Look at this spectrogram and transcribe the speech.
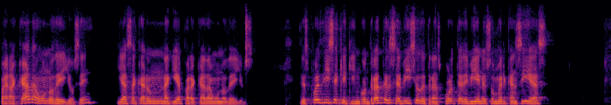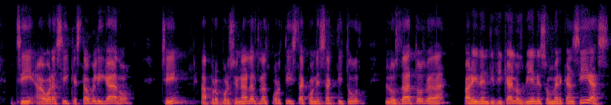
para cada uno de ellos, ¿eh? Ya sacaron una guía para cada uno de ellos. Después dice que quien contrate el servicio de transporte de bienes o mercancías, sí, ahora sí que está obligado, sí, a proporcionar al transportista con exactitud los datos, ¿verdad? Para identificar los bienes o mercancías,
